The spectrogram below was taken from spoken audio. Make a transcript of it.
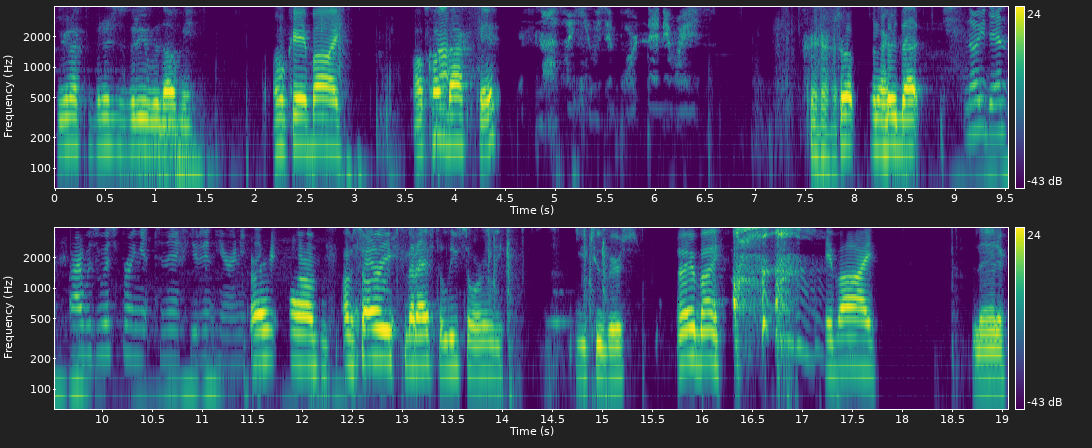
You're gonna have to finish this video without me. Okay, bye. I'll come Not- back, okay? It's not like he was important anyways. Shut up when I heard that. No, you didn't. I was whispering it to Nick. You didn't hear anything. Alright, um, I'm sorry that I have to leave so early. YouTubers. Alright, bye. okay, bye. Later.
